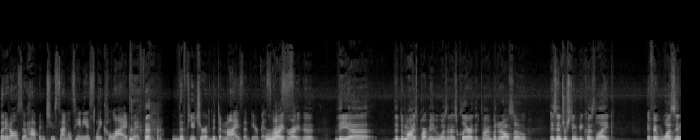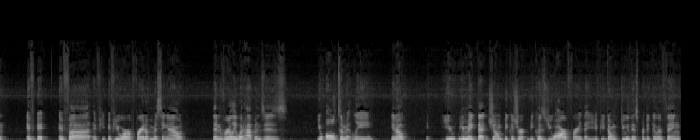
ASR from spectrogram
but it also happened to simultaneously collide with the future of the demise of your business. Right, right. Uh, the uh, the demise part maybe wasn't as clear at the time, but it also is interesting because like if it wasn't if it if uh if if you were afraid of missing out, then really what happens is you ultimately you know you you make that jump because you're because you are afraid that if you don't do this particular thing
